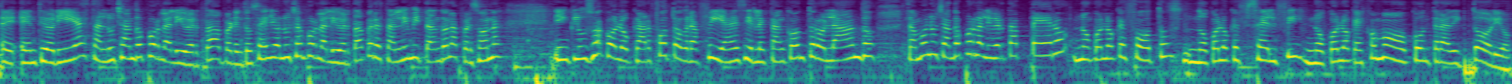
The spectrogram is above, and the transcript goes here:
eh, en teoría están luchando por la libertad, pero entonces ellos luchan por la libertad, pero están limitando a las personas incluso a colocar fotografías, es decir, le están controlando estamos luchando por la libertad, pero no coloque fotos, no coloque selfies, no coloque, es como contradictorio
